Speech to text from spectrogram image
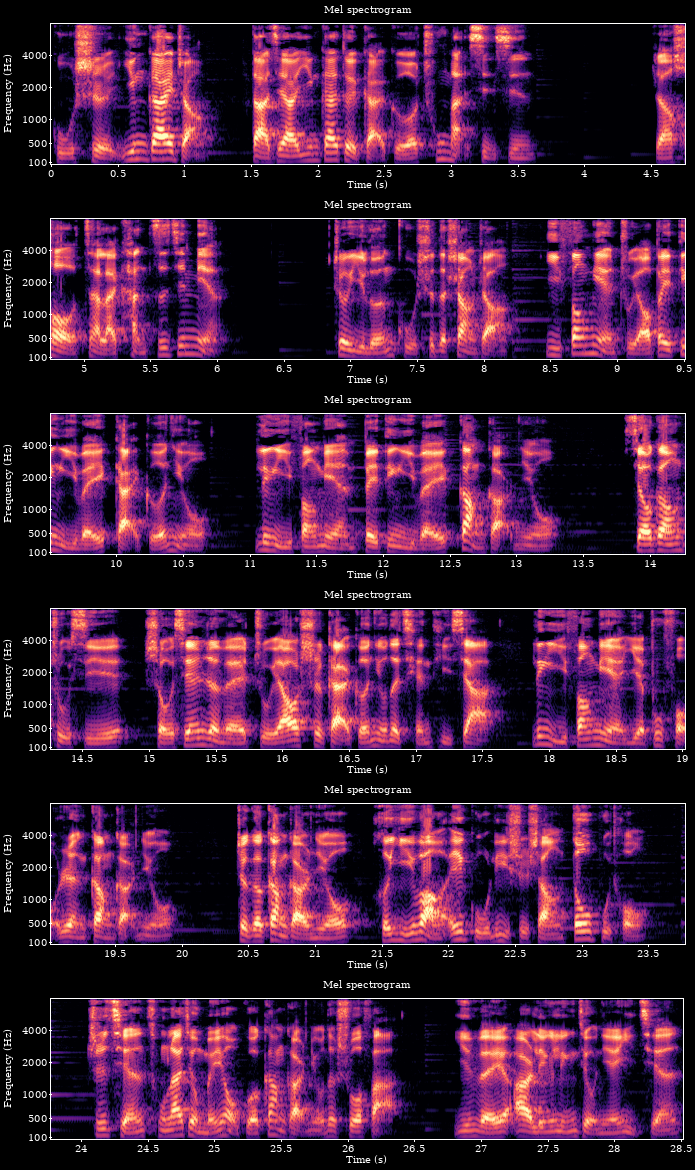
股市应该涨，大家应该对改革充满信心。然后再来看资金面，这一轮股市的上涨，一方面主要被定义为改革牛，另一方面被定义为杠杆牛。肖钢主席首先认为，主要是改革牛的前提下，另一方面也不否认杠杆牛。这个杠杆牛和以往 A 股历史上都不同，之前从来就没有过杠杆牛的说法，因为2009年以前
